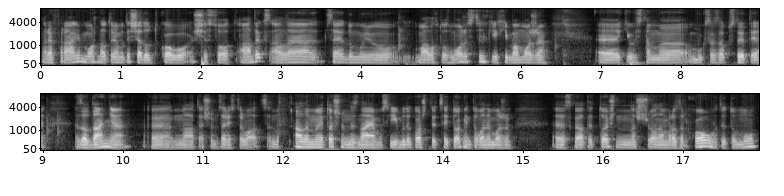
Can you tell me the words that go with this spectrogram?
рефералів, можна отримати ще додатково 600 адекс, але це, я думаю, мало хто зможе стільки, хіба може е, якихось там е, буксах запустити завдання е, на те, щоб зареєструватися. Ну, але ми точно не знаємо, скільки буде коштувати цей токен, того не можемо сказати точно на що нам розраховувати. Тому,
